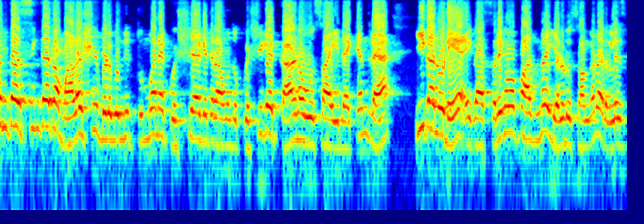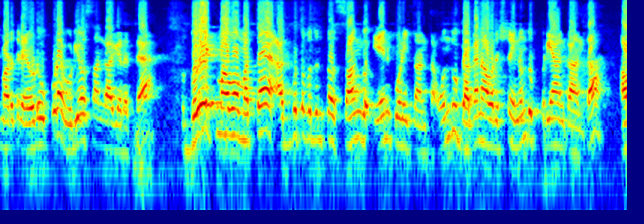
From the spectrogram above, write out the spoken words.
ಅದ್ಭುತವಾದಂತ ಸಿಂಗರ್ ಮಹಾಲಕ್ಷ್ಮಿ ಬೆಳಗುಂದಿ ತುಂಬಾನೇ ಖುಷಿಯಾಗಿದ್ದಾರೆ ಆ ಒಂದು ಖುಷಿಗೆ ಕಾರಣವೂ ಸಹ ಇದೆ. ಯಾಕೆಂದ್ರೆ ಈಗ ನೋಡಿ, ಈಗ ಸರಿಗಮಪ್ಪ ಆದ್ಮೇಲೆ ಎರಡು ಸಾಂಗ್ ಅನ್ನ ರಿಲೀಸ್ ಮಾಡಿದ್ರೆ ಎರಡು ಕೂಡ ವಿಡಿಯೋ ಸಾಂಗ್ ಆಗಿರುತ್ತೆ. ಬುಲೆಟ್ ಮಾವ ಮತ್ತೆ ಅದ್ಭುತವಾದಂತ ಸಾಂಗ್ ಏನ್ ಕುಣಿತ ಅಂತ, ಒಂದು ಗಗನ ಅವರಿಷ್ಟ, ಇನ್ನೊಂದು ಪ್ರಿಯಾಂಕಾ ಅಂತ, ಆ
